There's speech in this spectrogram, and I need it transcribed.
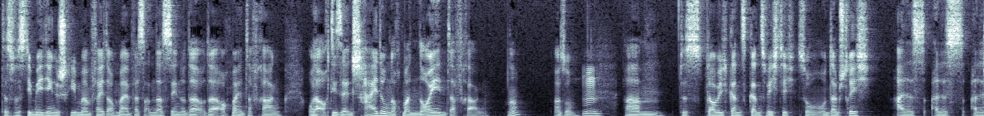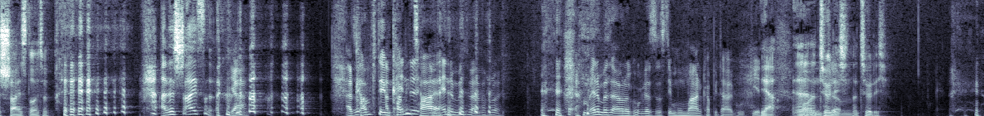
das, was die Medien geschrieben haben, vielleicht auch mal etwas anders sehen oder, oder auch mal hinterfragen oder auch diese Entscheidung nochmal neu hinterfragen. Ne? Also, ähm, das ist, glaube ich, ganz, ganz wichtig. So, unterm Strich, alles, alles, alles Scheiß, Leute. alles Scheiße. Ja. Also Kampf dem am Kapital. Ende, am Ende müssen wir einfach nur am Ende müssen wir einfach nur gucken, dass es dem Humankapital gut geht. Ja, äh, Und, natürlich, ähm, natürlich.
